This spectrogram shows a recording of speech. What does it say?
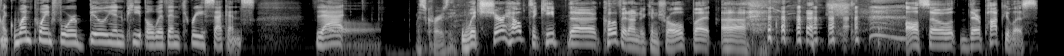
Like 1.4 billion people within three seconds. That. It's crazy. Which sure helped to keep the COVID under control, but uh, also they're populous.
